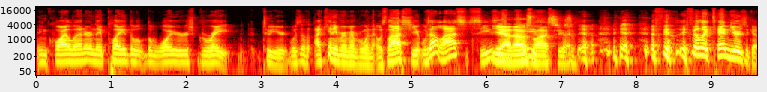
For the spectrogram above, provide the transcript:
and Kawhi Leonard and they played the, the Warriors great two years. Was it, I can't even remember when that was last year. Was that last season? Yeah, that was last season. Yeah. yeah. It, feels, it feels like 10 years ago.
